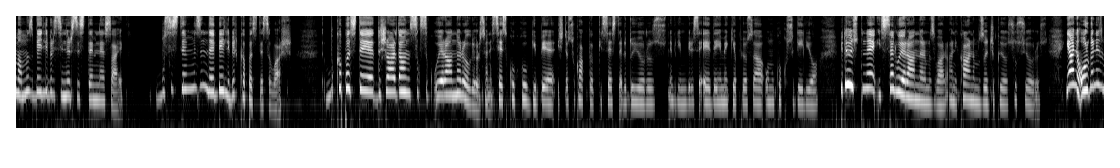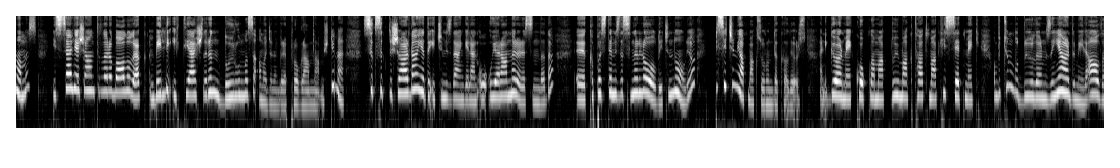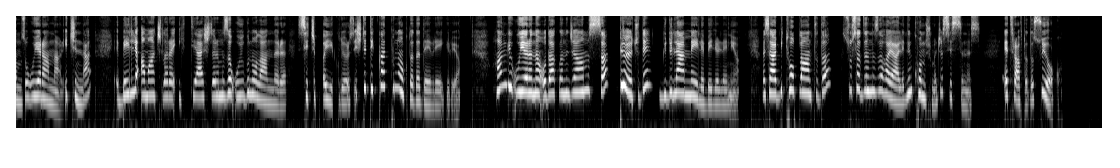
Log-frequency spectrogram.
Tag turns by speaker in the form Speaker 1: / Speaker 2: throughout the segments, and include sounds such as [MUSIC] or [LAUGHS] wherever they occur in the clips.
Speaker 1: organizmamız belli bir sinir sistemine sahip. Bu sistemimizin de belli bir kapasitesi var bu kapasiteye dışarıdan sık sık uyaranlar alıyoruz. Hani ses koku gibi işte sokaktaki sesleri duyuyoruz. Ne bileyim birisi evde yemek yapıyorsa onun kokusu geliyor. Bir de üstüne içsel uyaranlarımız var. Hani karnımız acıkıyor, susuyoruz. Yani organizmamız içsel yaşantılara bağlı olarak belli ihtiyaçların doyurulması amacına göre programlanmış değil mi? Sık sık dışarıdan ya da içimizden gelen o uyaranlar arasında da e, kapasitemizde sınırlı olduğu için ne oluyor? Bir seçim yapmak zorunda kalıyoruz. Hani görmek, koklamak, duymak, tatmak, hissetmek, bütün bu duyularımızın yardımıyla aldığımız o uyaranlar içinden e, belli amaçlara, ihtiyaçlarımıza uygun olanları seçip ayıklıyoruz. İşte dikkat bu noktada devreye giriyor. Hangi uyarana odaklanacağımızsa bir ölçüde güdülenmeyle belirleniyor. Mesela bir toplantıda susadığınızı hayal edin konuşmacı sizsiniz. Etrafta da su yok.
